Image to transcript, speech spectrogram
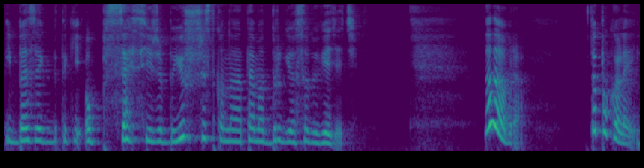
i bez jakby takiej obsesji, żeby już wszystko na temat drugiej osoby wiedzieć. No dobra, to po kolei.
